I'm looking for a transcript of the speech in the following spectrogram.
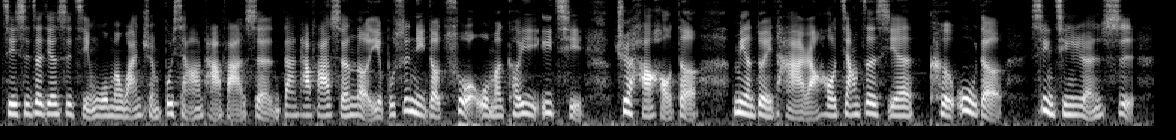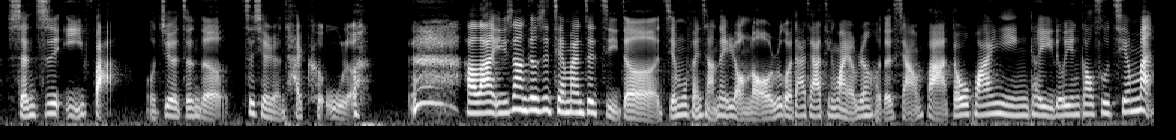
其实这件事情我们完全不想让它发生，但它发生了，也不是你的错。我们可以一起去好好的面对它，然后将这些可恶的性侵人士绳之以法。我觉得真的这些人太可恶了。好啦，以上就是千曼这集的节目分享内容喽。如果大家听完有任何的想法，都欢迎可以留言告诉千曼。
